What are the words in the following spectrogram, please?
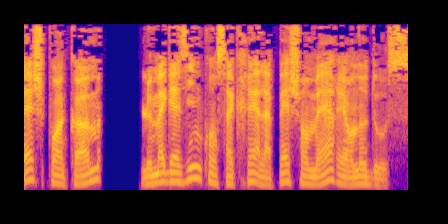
pêche.com, le magazine consacré à la pêche en mer et en eau douce.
